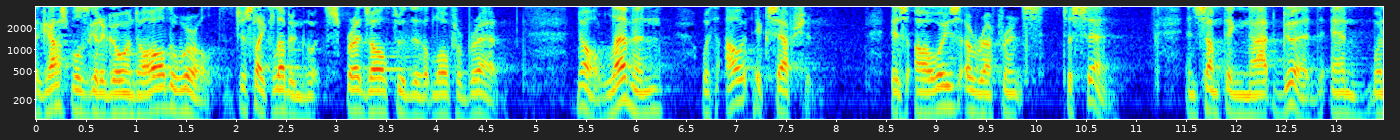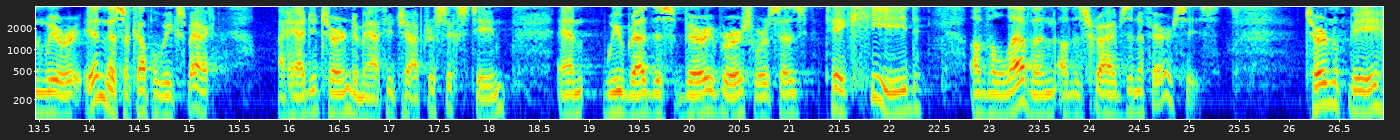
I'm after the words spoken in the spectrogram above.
the gospel is going to go into all the world, just like leaven spreads all through the loaf of bread. No, leaven, without exception, is always a reference to sin and something not good. And when we were in this a couple weeks back, I had you turn to Matthew chapter 16, and we read this very verse where it says, Take heed of the leaven of the scribes and the Pharisees. Turn with me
